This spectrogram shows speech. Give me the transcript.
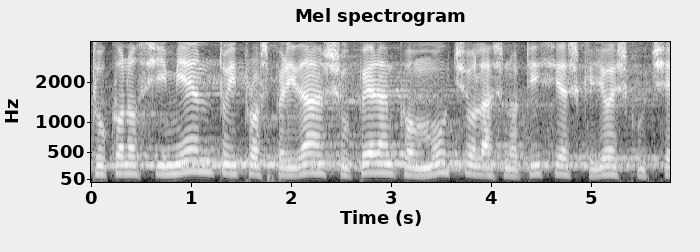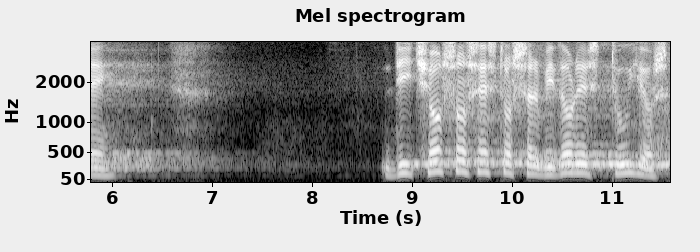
Tu conocimiento y prosperidad superan con mucho las noticias que yo escuché. Dichosos estos servidores tuyos,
